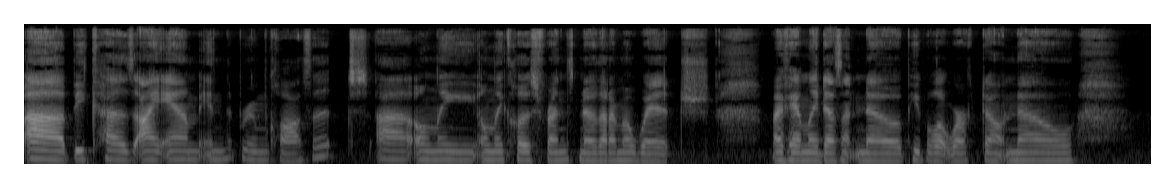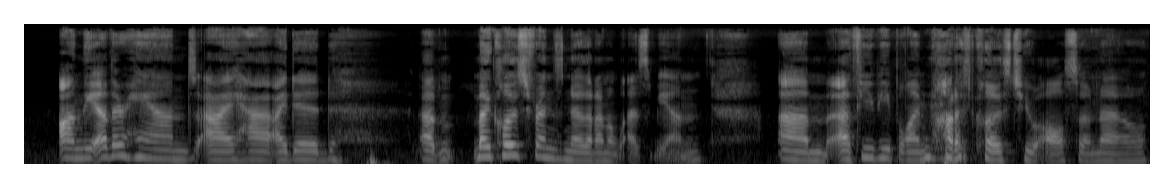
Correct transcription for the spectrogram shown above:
uh, because I am in the broom closet. Uh, only only close friends know that I'm a witch. My family doesn't know. People at work don't know on the other hand, I have I did. Uh, my close friends know that I'm a lesbian. Um, a few people I'm not as close to also know,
